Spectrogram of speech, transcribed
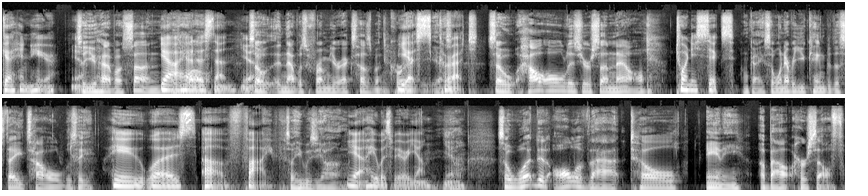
get him here. Yeah. So you have a son. Yeah, I had well. a son. Yeah. So and that was from your ex husband, correct? Yes, yes, correct. So how old is your son now? Twenty six. Okay. So whenever you came to the states, how old was he? He was uh, five. So he was young. Yeah, he was very young. Yeah. yeah. So what did all of that tell Annie about herself?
